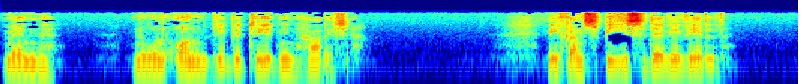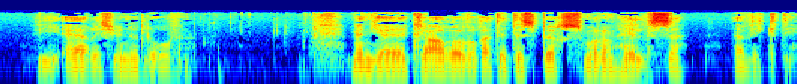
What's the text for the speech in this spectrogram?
men noen åndelig betydning har det ikke. Vi kan spise det vi vil, vi er ikke under loven. Men jeg er klar over at dette spørsmålet om helse er viktig.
